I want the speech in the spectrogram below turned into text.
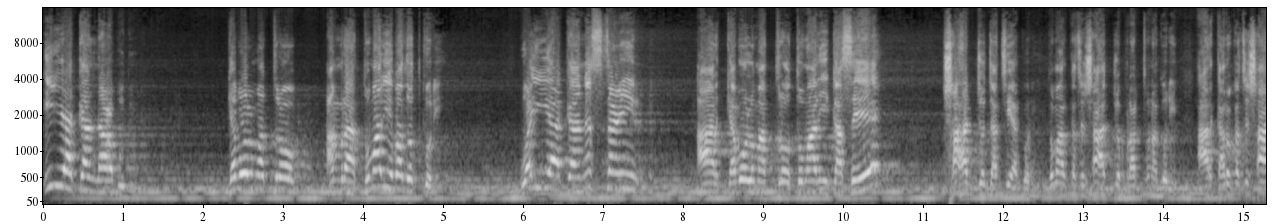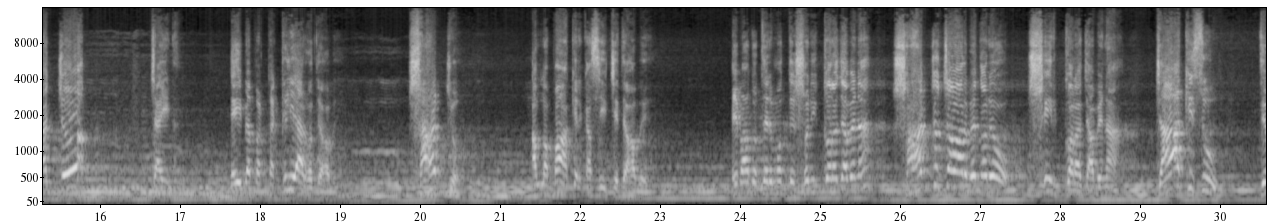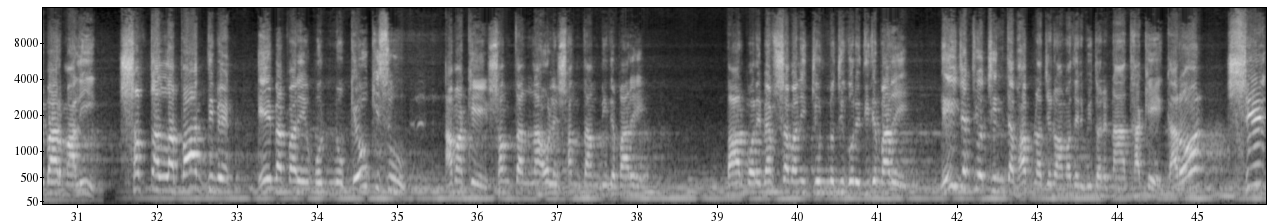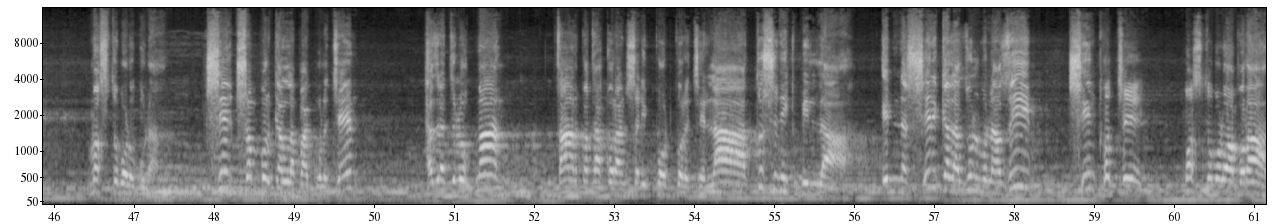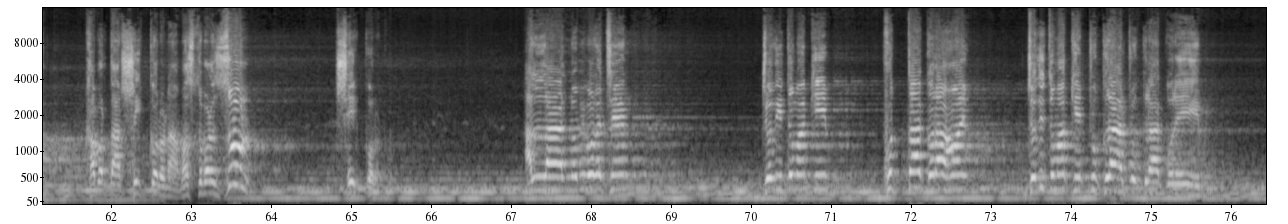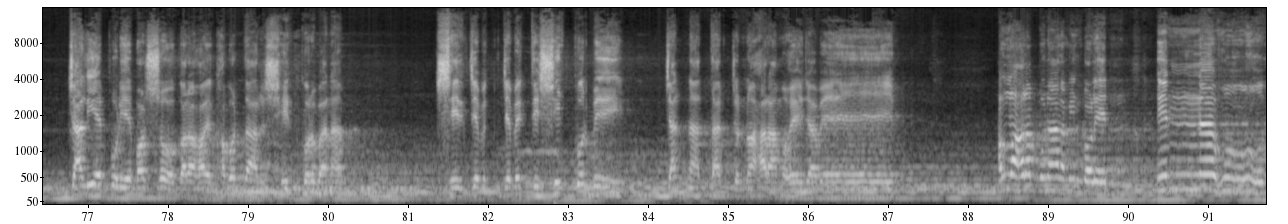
ইয়াকা কেবলমাত্র আমরা তোমারই ইবাদত করি। ওয়াইয়াকা নাস্তাইন আর কেবলমাত্র তোমারই কাছে সাহায্য যাচিয়া করি। তোমার কাছে সাহায্য প্রার্থনা করি। আর কারও কাছে সাহায্য চাই না। এই ব্যাপারটা ক্লিয়ার হতে হবে। সাহায্য আল্লাহ পাকের কাছেই যেতে হবে। এবাদতের মধ্যে শরিক করা যাবে না। সাহায্য চাওয়ার ভেতরেও শির করা যাবে না। যা কিছু দেবার মালিক সবটা আল্লাহ পাক দিবেন। এ ব্যাপারে অন্য কেউ কিছু আমাকে সন্তান না হলে সন্তান দিতে পারে, তারপরে ব্যবসা বাণিজ্য উন্নতি করে দিতে পারে। এই জাতীয় চিন্তা ভাবনা যেন আমাদের ভিতরে না থাকে, কারণ শির্ক মস্ত বড় গুণা। শির্ক সম্পর্কে আল্লাহ পাক বলেছেন, হযরত লোকমান তার কথা কোরআন শরীফ কোট করেছে, লা তুশরিক বিল্লাহ, ইন্না শিরকা লা আযীম। শিরক হচ্ছে মস্ত বড় অপরাধ। খবরদার শিখ করো না, মস্ত বড় জুল। শিরক করো না। আল্লাহ নবী বলেছেন, যদি তোমাকে হত্যা করা হয়, যদি তোমাকে টুকরা টুকরা করে জ্বালিয়ে পড়িয়ে বর্ষ করা হয়, খবরদার শির করবে না। শির যে ব্যক্তি শির করবে, জান্নাত তার জন্য হারাম হয়ে যাবে। আল্লাহ রাব্বুল আলামিন বলেন ইন্নাহু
